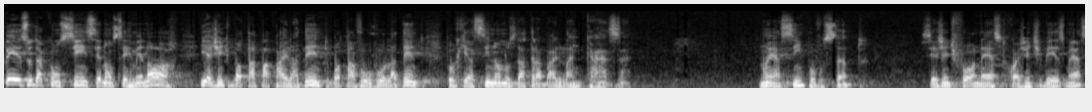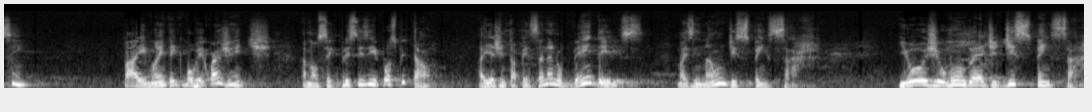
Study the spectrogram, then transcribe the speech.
peso da consciência não ser menor e a gente botar papai lá dentro, botar vovô lá dentro, porque assim não nos dá trabalho lá em casa. Não é assim, povo santo. Se a gente for honesto com a gente mesmo, é assim. Pai e mãe tem que morrer com a gente, a não ser que precise ir para o hospital. Aí a gente está pensando é no bem deles, mas em não dispensar. E hoje o mundo é de dispensar.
